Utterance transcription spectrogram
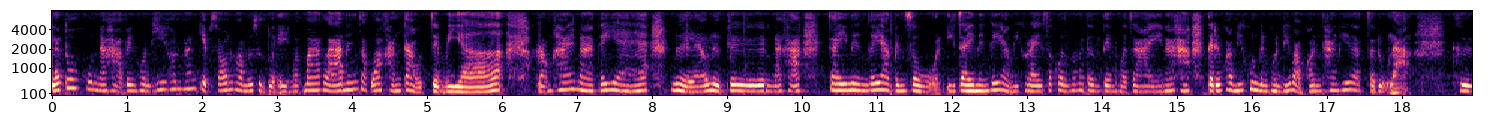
และตัวคุณนะคะเป็นคนที่ค่อนข้างเก็บซ่อนความรู้สึกตัวเองมากๆล้าเนื่องจากว่าครั้งเก่าเจ็บมาเยอะ ร้องไห้มาก็แย่เหนื่อยแล้วเหลือเกินนะคะ ใจหนึ่งก็อยากเป็นโสด อีกใจหนึ่งก็อยากมีใครสักคนเข้ามาเติมเต็มหัวใจนะคะ แต่ด้วยความที่คุณเป็นคนที่แบบค่อนข้างที่จะจะดุละคือ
